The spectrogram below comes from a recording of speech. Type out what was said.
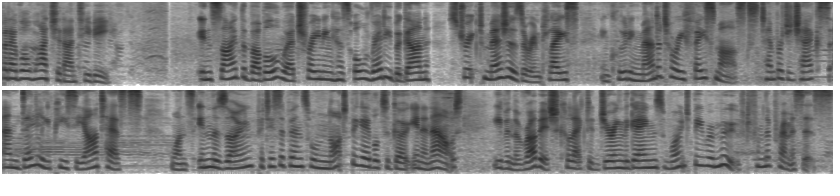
but I will watch it on TV. Inside the bubble, where training has already begun, strict measures are in place, including mandatory face masks, temperature checks, and daily PCR tests. Once in the zone, participants will not be able to go in and out. Even the rubbish collected during the Games won't be removed from the premises.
